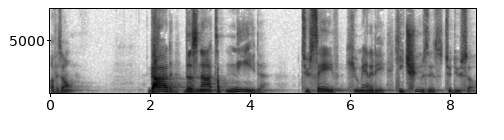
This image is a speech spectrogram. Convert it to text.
of his own. God does not need to save humanity, He chooses to do so.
